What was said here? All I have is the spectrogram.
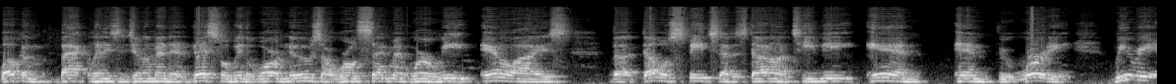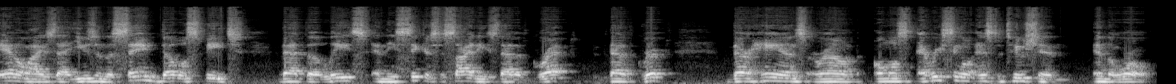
Welcome back, ladies and gentlemen, and this will be the World News, our world segment where we analyze the double speech that is done on TV and and through wording. We reanalyze that using the same double speech that the elites and these secret societies that have gripped that have gripped their hands around almost every single institution in the world.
